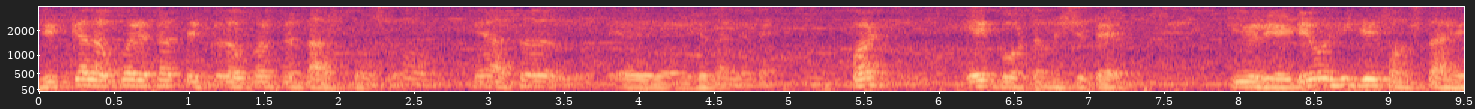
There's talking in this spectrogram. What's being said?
जितक्या लवकर येतात तितकं लवकर त्यांचं असतं होतं. हे. असं अं, हे झालेलं आहे. पण एक गोष्ट निश्चित आहे की रेडिओ ही जी संस्था आहे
